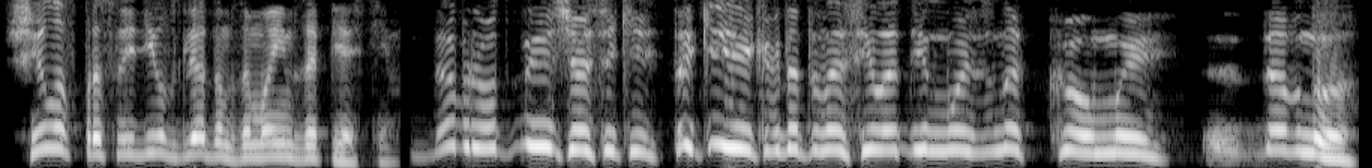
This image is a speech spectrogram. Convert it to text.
Шилов проследил взглядом за моим запястьем. «Добротные часики. Такие когда-то носил один мой знакомый. Давно».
